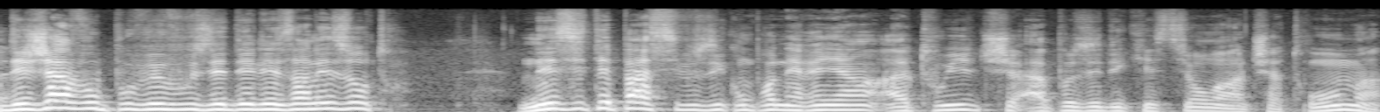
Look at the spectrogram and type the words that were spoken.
Déjà, vous pouvez vous aider les uns les autres. N'hésitez pas, si vous n'y comprenez rien à Twitch, à poser des questions dans la chatroom.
